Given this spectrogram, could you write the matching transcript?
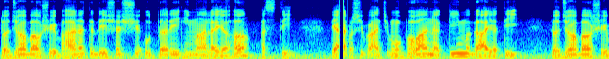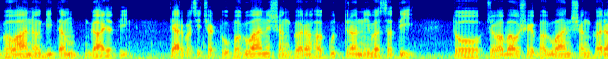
તો જવાબ આવશે, ભારત દેશસ્ય ઉત્તરે હિમાલય અસ્તિ. ત્યાર પછી પાંચમો, ભવાન કિમ ગાયતી? તો જવાબ આવશે, ભવાન ગીતમ ગાયતી. ત્યાર પછી છઠ્ઠું, ભગવાન શંકર કુત્ર નિવસતી? તો જવાબ આવશે, ભગવાન શંકર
